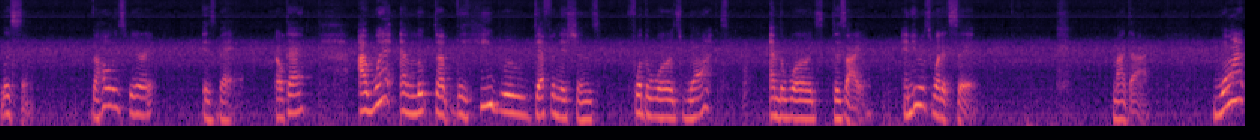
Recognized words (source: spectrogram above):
Listen, the Holy Spirit is bad. Okay? I went and looked up the Hebrew definitions for the words want and the words desire. And here's what it said. My God. Want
